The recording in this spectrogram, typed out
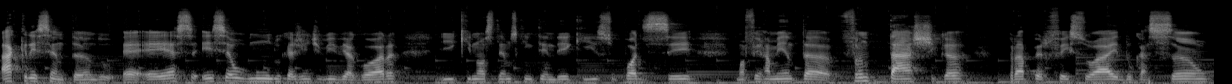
acrescentando. É, é esse, esse é o mundo que a gente vive agora e que nós temos que entender que isso pode ser uma ferramenta fantástica para aperfeiçoar a educação,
